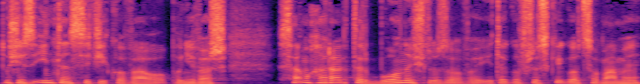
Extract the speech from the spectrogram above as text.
to się zintensyfikowało, ponieważ sam charakter błony śluzowej i tego wszystkiego, co mamy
